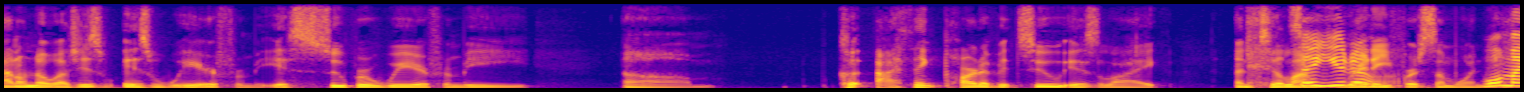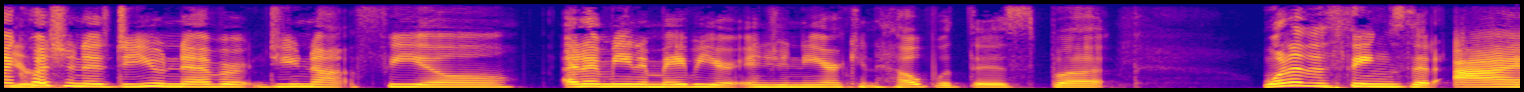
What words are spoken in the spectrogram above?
I don't know. I just it's weird for me. It's super weird for me. Um, 'cause I think part of it too is like until So I'm ready for someone. Well, my question is, do you never, do you not feel, and I mean, and maybe your engineer can help with this, but one of the things that I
